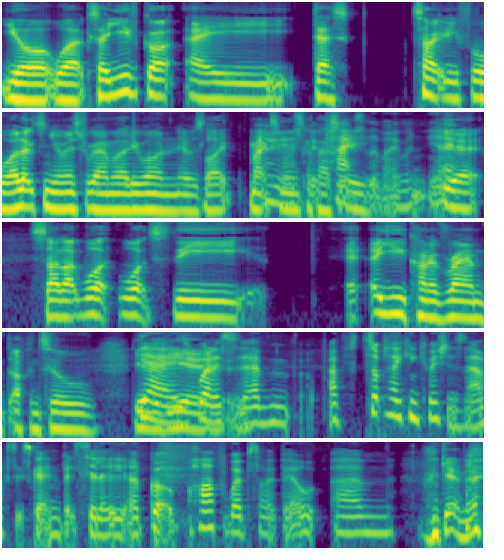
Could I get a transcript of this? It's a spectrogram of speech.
your work. So you've got a desk totally full. I looked on your Instagram earlier on. It was like maximum it's a bit packed capacity. at the moment. yeah. Yeah. So like, what? What's the? Are you kind of rammed up until the yeah, end of the year? well, it's, um, I've stopped taking commissions now because it's getting a bit silly. I've got half a website built. Um, Getting there.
